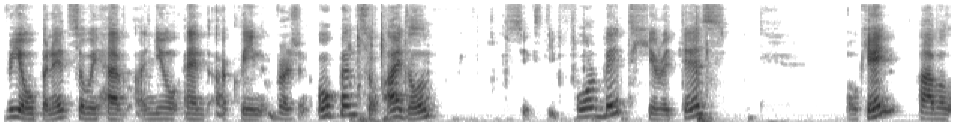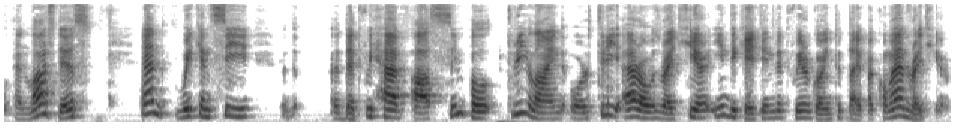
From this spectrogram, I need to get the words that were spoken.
reopen it so we have a new and a clean version open. So idle 64-bit, here it is. Okay, I will enlarge this and we can see that we have a simple three line or three arrows right here indicating that we're going to type a command right here.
